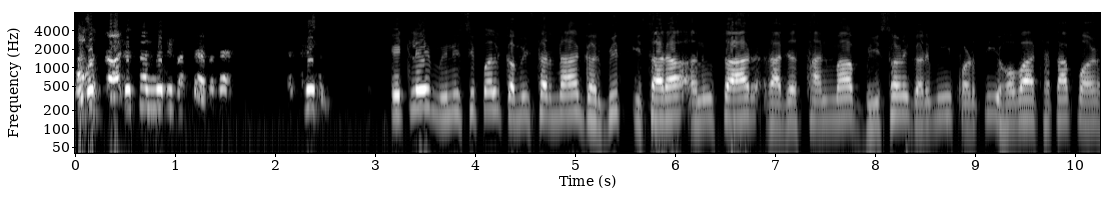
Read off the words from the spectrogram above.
वो राजस्थान में भी बनता है पता है એટલે મ્યુનિસિપલ કમિશનરના ગર્ભિત ઇશારા અનુસાર રાજસ્થાનમાં ભીષણ ગરમી પડતી હોવા છતાં પણ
